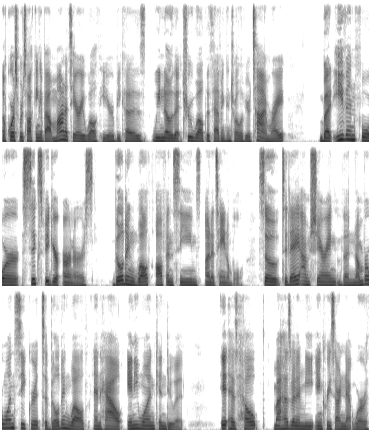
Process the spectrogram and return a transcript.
of course, we're talking about monetary wealth here because we know that true wealth is having control of your time, right? But even for six figure earners, building wealth often seems unattainable. So today I'm sharing the number one secret to building wealth and how anyone can do it. It has helped my husband and me increase our net worth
